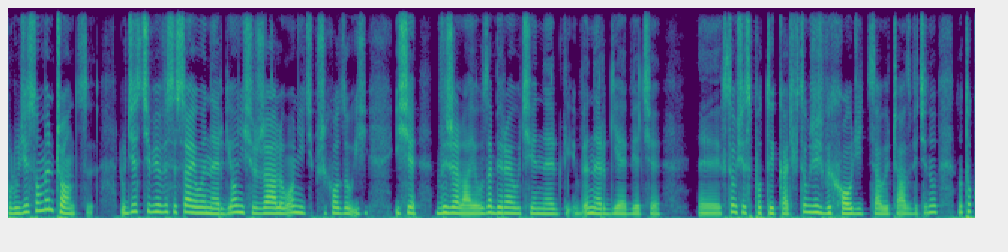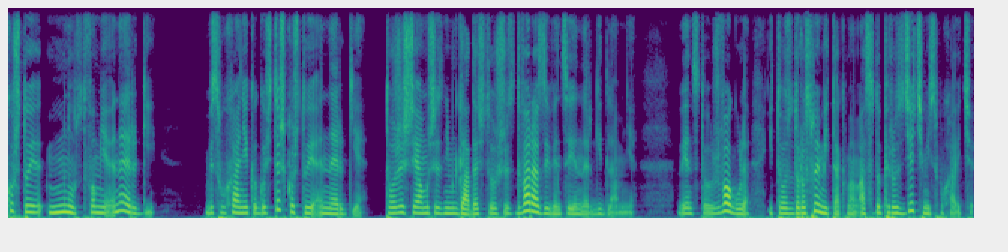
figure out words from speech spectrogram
bo ludzie są męczący. Ludzie z ciebie wysysają energię, oni się żalą, oni ci przychodzą i, i się wyżalają, zabierają ci energię, energię wiecie, yy, chcą się spotykać, chcą gdzieś wychodzić cały czas, wiecie, no, no to kosztuje mnóstwo mnie energii. Wysłuchanie kogoś też kosztuje energię. To, że jeszcze ja muszę z nim gadać, to już jest dwa razy więcej energii dla mnie. Więc to już w ogóle. I to z dorosłymi tak mam. A co dopiero z dziećmi, słuchajcie.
